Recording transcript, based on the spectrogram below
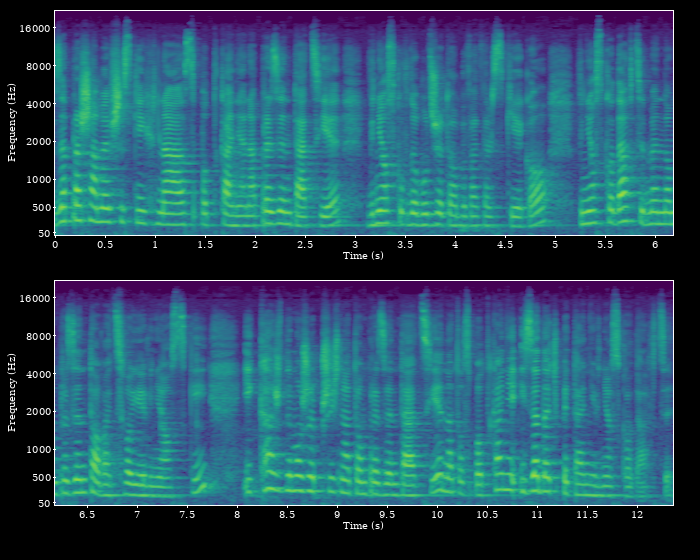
Zapraszamy wszystkich na spotkania, na prezentacje wniosków do budżetu obywatelskiego. Wnioskodawcy będą prezentować swoje wnioski i każdy może przyjść na tą prezentację, na to spotkanie i zadać pytanie wnioskodawcy.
